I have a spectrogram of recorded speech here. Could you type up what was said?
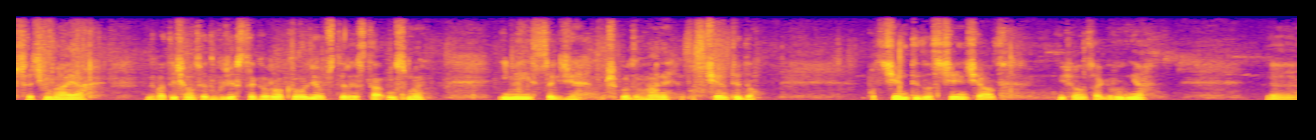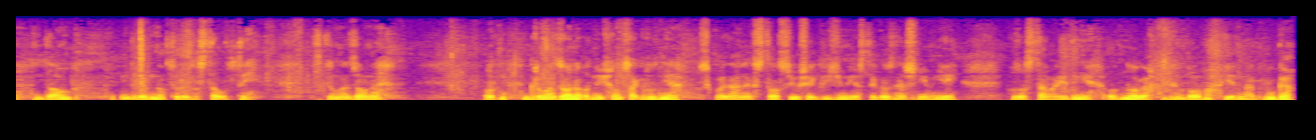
3 maja 2020 roku, oddział 408 i miejsce, gdzie przygotowany, podcięty do, podcięty do ścięcia od miesiąca grudnia e, dąb, drewno, które zostało tutaj zgromadzone od, gromadzone od miesiąca grudnia, składane w stosy, już jak widzimy jest tego znacznie mniej, pozostała jedynie odnoga dębowa, jedna długa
